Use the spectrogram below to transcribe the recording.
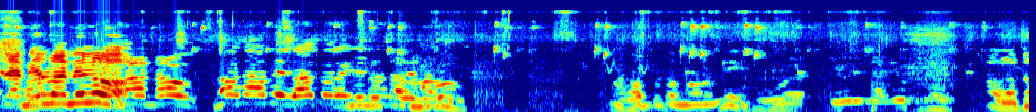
ના મેલવા મેલો. હું તો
